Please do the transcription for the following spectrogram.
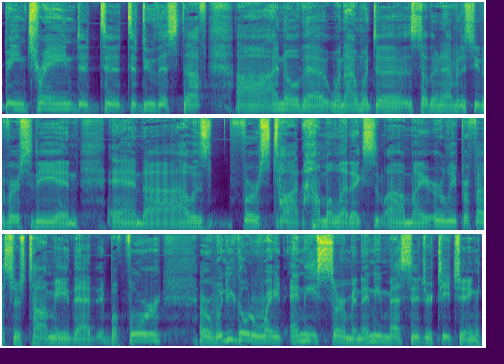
being trained to, to, to do this stuff. Uh, I know that when I went to Southern Adventist University and and uh, I was first taught homiletics, uh, my early professors taught me that before or when you go to write any sermon, any message or teaching,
